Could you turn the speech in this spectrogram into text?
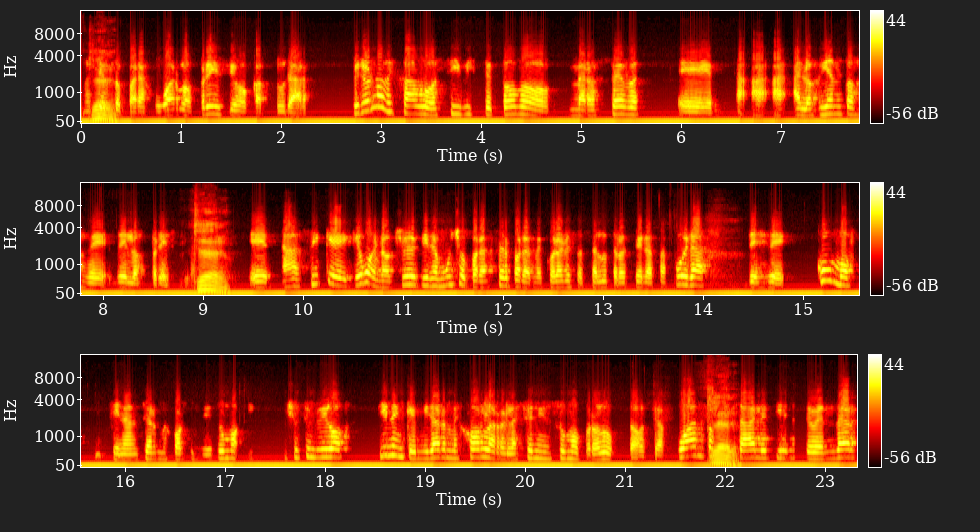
¿no es cierto? Para jugar los precios o capturar. Pero no dejarlo así, viste, todo merced eh, a, los vientos de, los precios. Claro. Eh, así que, que bueno, yo tiene mucho para hacer para mejorar esa salud trasera afuera, desde cómo financiar mejor sus insumos. Y yo siempre digo, tienen que mirar mejor la relación insumo-producto, o sea, cuántos hospitales tienes que vender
